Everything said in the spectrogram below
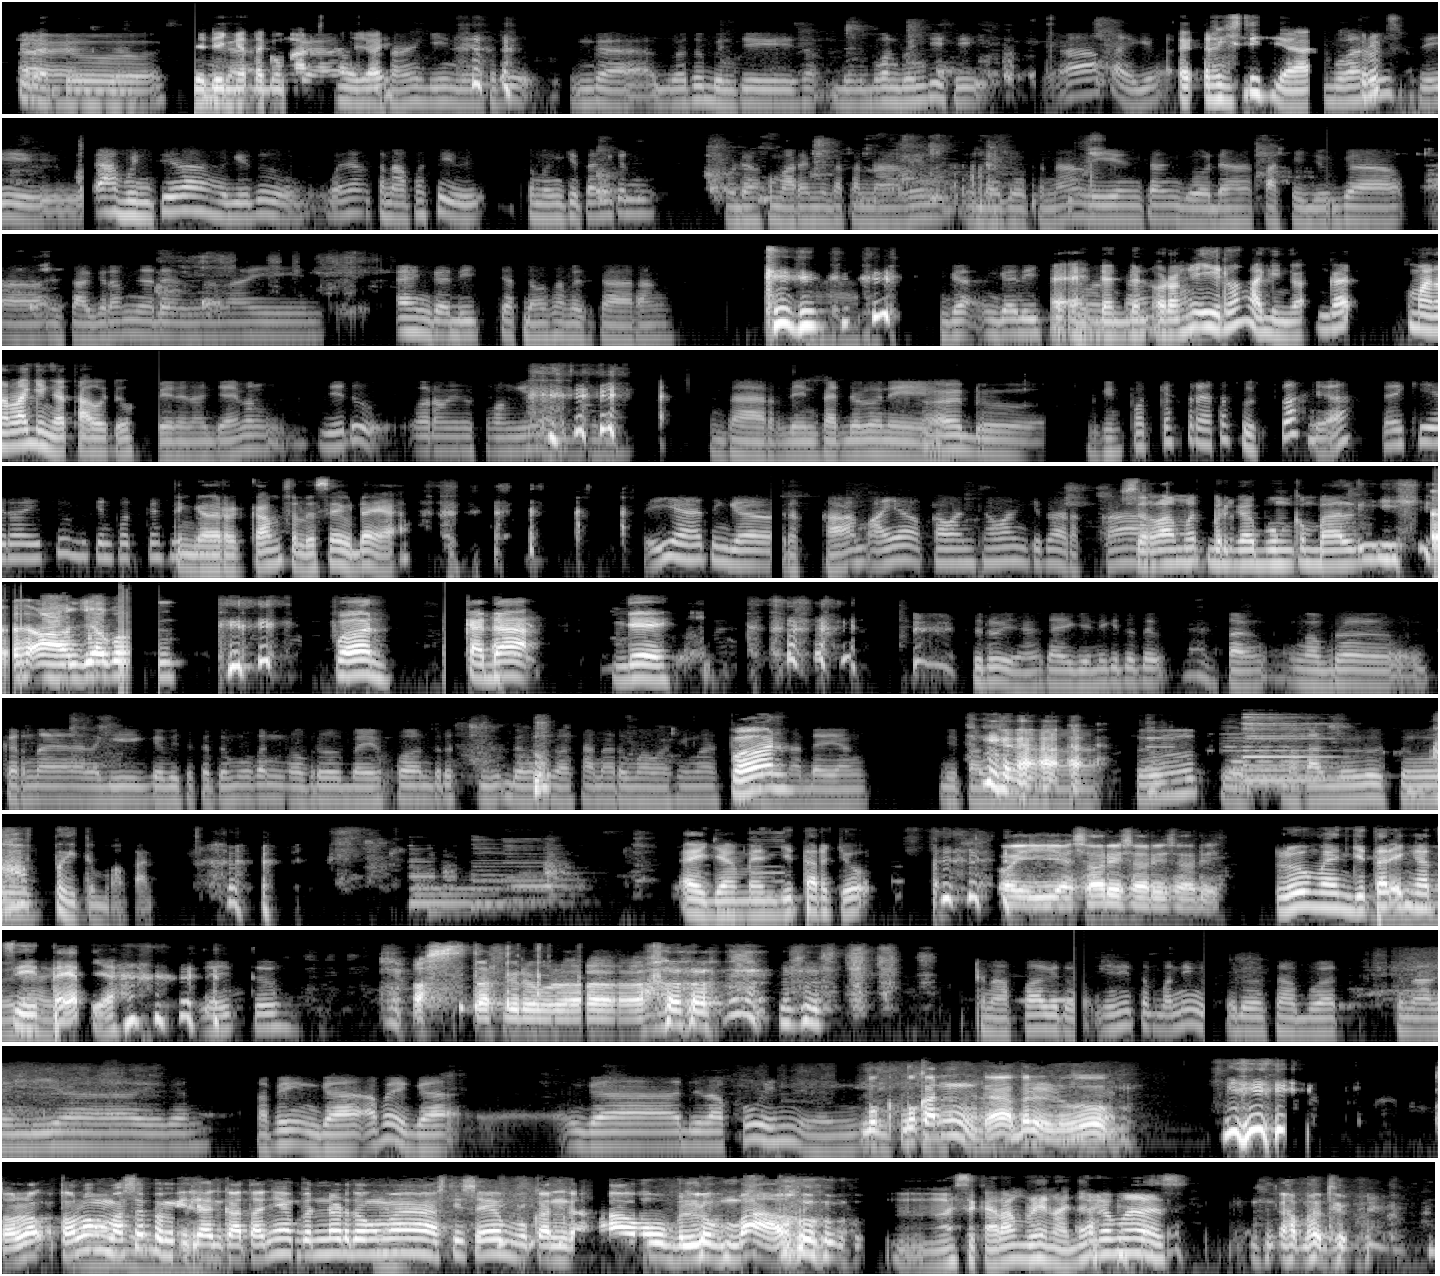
Aduh. Jadi ingat lagu Marcel ya. Masalahnya gini, tapi enggak, gua tuh benci ben- bukan benci sih. Apa ya gimana? Eh, risih ya. Bukan Terus? benci. Ah, benci lah gitu. Pokoknya kenapa sih teman kita ini kan udah kemarin minta kenalin, udah gue kenalin kan, gue udah kasih juga eh, Instagramnya dan lain-lain. Eh, nggak di chat dong sampai sekarang. Nggak nggak di chat Eh, eh, dan dan orangnya hilang lagi nggak nggak ke mana lagi nggak tahu tuh. biarin aja. Emang dia tuh orang yang suka gini. Ntar di invite dulu nih. Aduh. Bikin podcast ternyata susah ya. Saya kira itu bikin podcast itu- Tinggal rekam selesai udah ya. Iya, tinggal rekam. Ayo kawan-kawan kita rekam. Selamat bergabung kembali. Eh, anjing aku Pon, kada, nge. seru ya kayak gini kita tuh ngobrol karena lagi gak bisa ketemu kan ngobrol by phone terus dengan suasana rumah masing-masing Pon. Dan ada yang dipanggil sama sup, sup makan dulu sup Apa itu makan? eh, jangan main gitar, Cuk. Oh iya, sorry, sorry, sorry. Lu main gitar Ya ingat si ya. Ted ya? ya itu Astagfirullah. kenapa gitu ini temannya udah usah buat kenalin dia ya kan tapi enggak apa ya enggak enggak dilakuin ya. Buk- bukan enggak, belum. Tolong, tolong Oh, masa pemilihan katanya benar dong Ya. mas. Ini saya bukan nggak tahu, belum mau. Nah, sekarang boleh nanya nggak mas? Apa tuh?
